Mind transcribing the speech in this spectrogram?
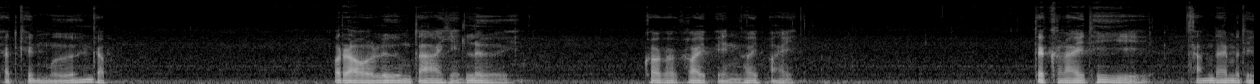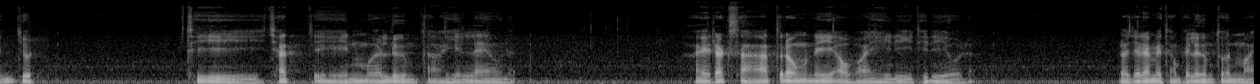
ชัดขึ้นเหมือนกับ เราลืมตาเห็นเลย ก็ค่อยๆ เป็นค่อยไป แต่ใครที่ทำได้มาถึงจุด ที่ชัดเจนเหมือนลืมตาเห็นแล้วนะให้รักษาตรงนี้เอาไว้ให้ดีทีเดียวนะเราจะได้ไม่ต้องไปเริ่มต้นใหม่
